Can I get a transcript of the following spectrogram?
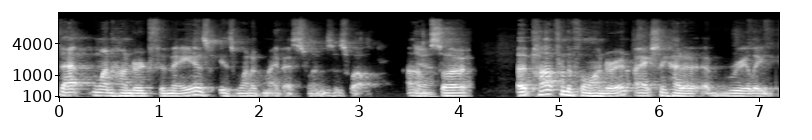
that 100 for me is is one of my best swims as well. Um, yeah. So apart from the 400, I actually had a, a really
